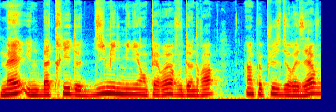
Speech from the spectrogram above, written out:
mais une batterie de 10 000 mAh vous donnera un peu plus de réserve.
